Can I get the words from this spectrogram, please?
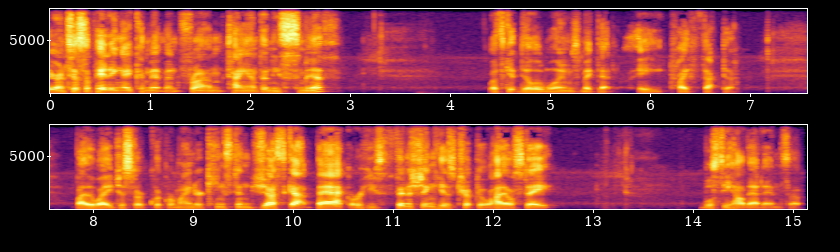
they're anticipating a commitment from Tyanthony Smith. Let's get Dylan Williams, make that a trifecta. By the way, just a quick reminder Kingston just got back, or he's finishing his trip to Ohio State. We'll see how that ends up.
